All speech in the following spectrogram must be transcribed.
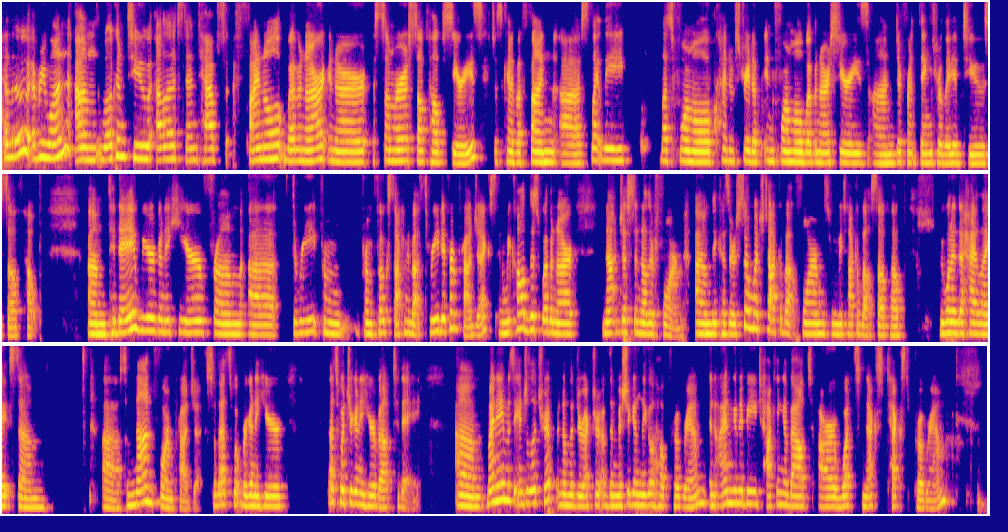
Hello, everyone. Um, welcome to LSNTAP's final webinar in our summer self-help series. Just kind of a fun, uh, slightly less formal, kind of straight up informal webinar series on different things related to self-help. Um, today, we are going to hear from uh, three from from folks talking about three different projects and we called this webinar not just another form um, because there's so much talk about forms. When we talk about self-help we wanted to highlight some uh, some non-form projects. So that's what we're going to hear that's what you're going to hear about today um, my name is Angela Tripp, and I'm the director of the Michigan Legal Help Program, and I'm going to be talking about our What's Next text program.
